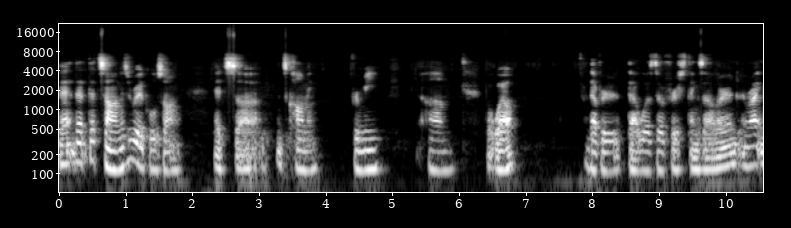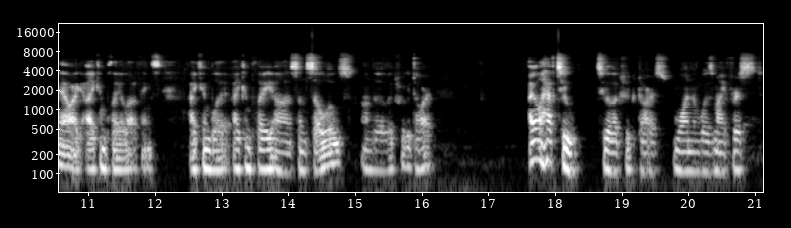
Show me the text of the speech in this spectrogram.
that, that, that song is a really cool song. It's, uh, it's calming for me. Um, but well, that were, that was the first things I learned. And right now, I, I can play a lot of things. I can play I can play uh, some solos on the electric guitar. I only have two two electric guitars. One was my first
